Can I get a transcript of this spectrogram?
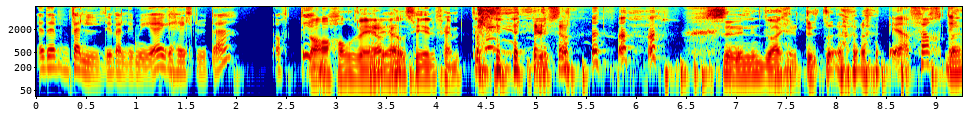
Er det veldig, veldig mye? Jeg er helt ute? 80? Da halverer jeg og sier 50 000. Serilin, du er helt ute. Ja, 40?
